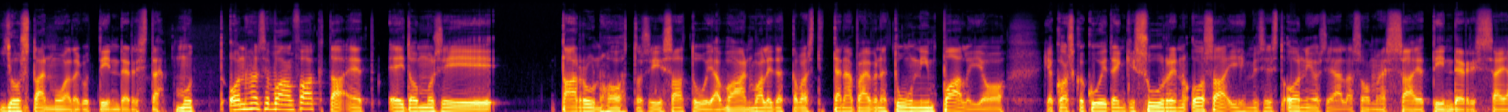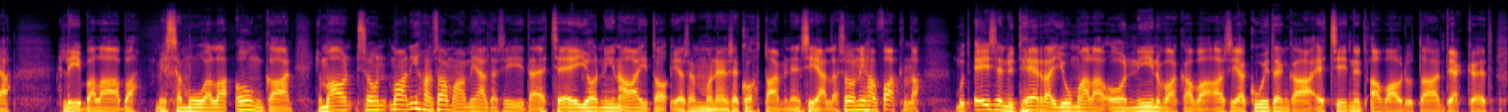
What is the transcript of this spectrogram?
jostain muualta kuin Tinderistä. Mutta onhan se vaan fakta, että ei tommosia tarunhohtoisia satuja, vaan valitettavasti tänä päivänä tuu niin paljon. Ja koska kuitenkin suurin osa ihmisistä on jo siellä somessa ja Tinderissä ja liibalaaba, missä muualla onkaan. Ja mä oon, se on, mä oon ihan samaa mieltä siitä, että se ei ole niin aito ja semmoinen se kohtaaminen siellä. Se on ihan fakta, mutta ei se nyt Herra Jumala ole niin vakava asia kuitenkaan, että siitä nyt avaudutaan, tiedätkö, että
